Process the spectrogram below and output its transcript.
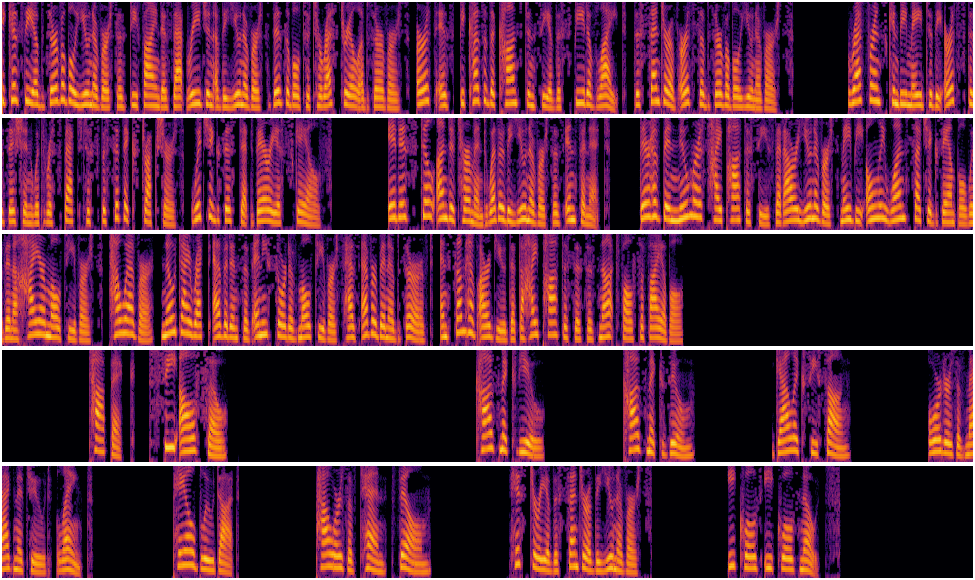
Because the observable universe is defined as that region of the universe visible to terrestrial observers, Earth is, because of the constancy of the speed of light, the center of Earth's observable universe. Reference can be made to the Earth's position with respect to specific structures, which exist at various scales. It is still undetermined whether the universe is infinite. There have been numerous hypotheses that our universe may be only one such example within a higher multiverse, however, no direct evidence of any sort of multiverse has ever been observed, and some have argued that the hypothesis is not falsifiable. Topic. See also Cosmic view Cosmic zoom. Galaxy song. Orders of magnitude length. Pale blue dot. Powers of 10 film. History of the center of the universe. Equals equals notes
